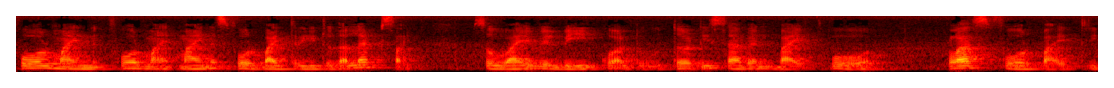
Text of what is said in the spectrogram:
4 minus 4 mi minus 4 by 3 to the left side. So y will be equal to 37 by 4 plus 4 by 3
